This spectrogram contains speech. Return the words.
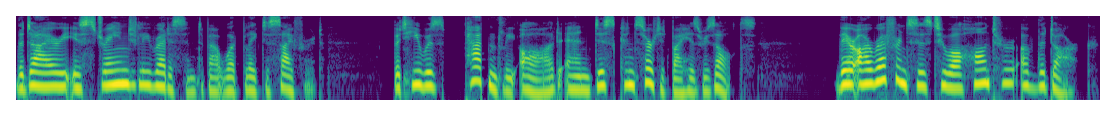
The diary is strangely reticent about what Blake deciphered, but he was patently awed and disconcerted by his results. There are references to a haunter of the dark,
